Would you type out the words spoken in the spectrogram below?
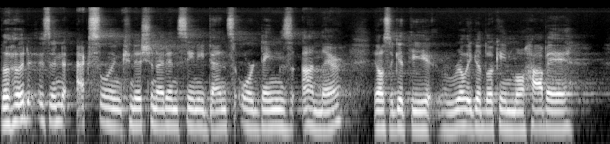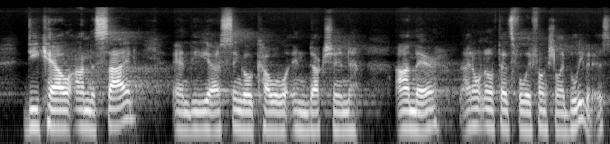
The hood is in excellent condition. I didn't see any dents or dings on there. You also get the really good looking Mojave decal on the side and the uh, single cowl induction on there. I don't know if that's fully functional. I believe it is.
